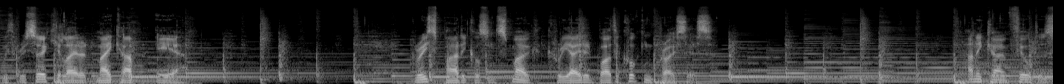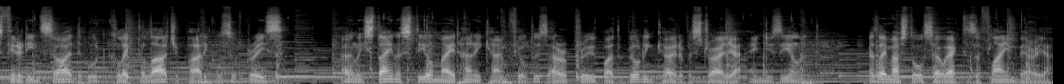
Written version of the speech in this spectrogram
with recirculated make-up air. Grease particles and smoke created by the cooking process. Honeycomb filters fitted inside the hood collect the larger particles of grease. Only stainless steel made honeycomb filters are approved by the Building Code of Australia and New Zealand, as they must also act as a flame barrier.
